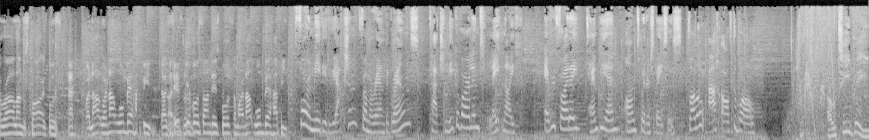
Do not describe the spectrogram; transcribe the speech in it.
We're all on the supporters bus. we're not. We're not one bit happy. There's uh, 50 of us on this bus, and we're not one bit happy. For immediate reaction from around the grounds, catch League of Ireland late night every Friday, 10 p.m. on Twitter Spaces. Follow at Off the Ball. OTB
